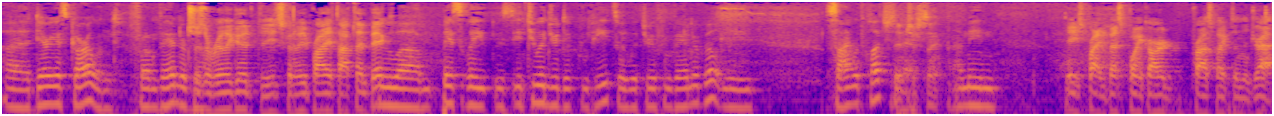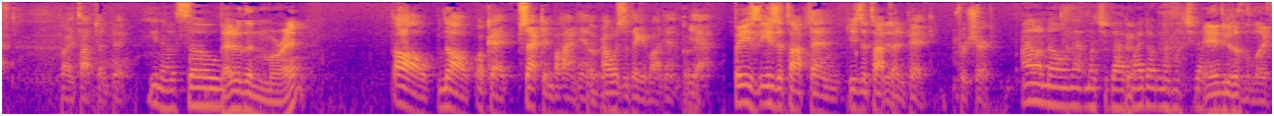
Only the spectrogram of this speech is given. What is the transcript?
uh, Darius Garland from Vanderbilt. which is a really good. He's going to be probably a top ten pick. who um, basically was too injured to compete, so he withdrew from Vanderbilt and he signed with Clutch today. Interesting. I mean, Yeah, he's probably the best point guard prospect in the draft. Probably a top ten pick. you know, so Better than Morant? Oh no, okay, second behind him. Okay. I wasn't thinking about him. Yeah, but he's he's a top ten. He's a top Yeah. ten pick for sure. I don't know that much about him. I don't know much about Andrew him. doesn't like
